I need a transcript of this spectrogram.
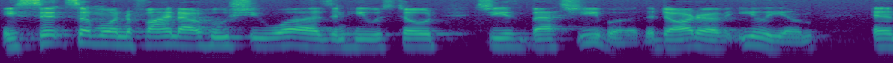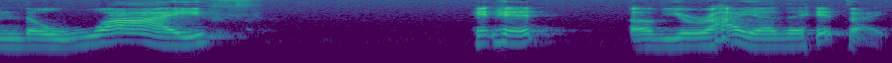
He sent someone to find out who she was, and he was told she is Bathsheba, the daughter of Eliam, and the wife, hint, hint, of Uriah the Hittite.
